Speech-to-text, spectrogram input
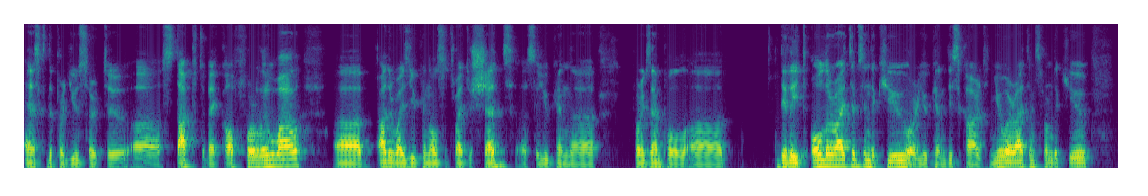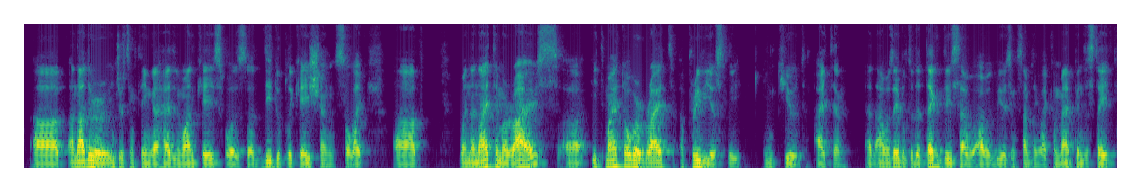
ask the producer to stop to back off for a little while. Otherwise you can also try to shed. So you can for example uh, delete older items in the queue or you can discard newer items from the queue uh, another interesting thing I had in one case was uh, deduplication. So like uh, when an item arrives, uh, it might overwrite a previously queued item. And I was able to detect this. I, would be using something like a map in the state,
